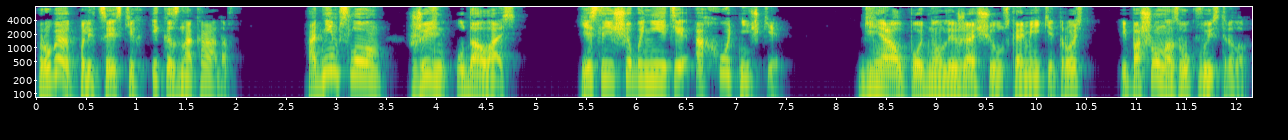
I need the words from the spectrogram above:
ругают полицейских и казнокрадов. Одним словом, жизнь удалась. Если еще бы не эти охотнички. Генерал поднял лежащую у скамейки трость и пошел на звук выстрелов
